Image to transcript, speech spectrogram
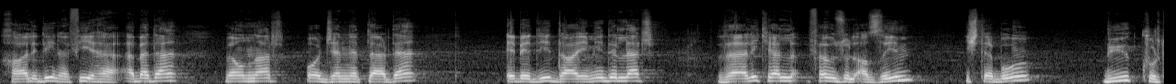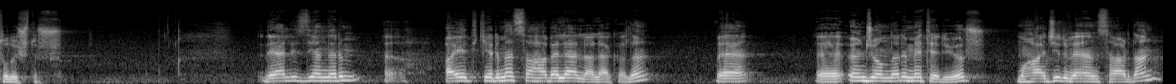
Halidine fiha ebede ve onlar o cennetlerde ebedi daimidirler. Zalikel fevzul azim işte bu büyük kurtuluştur. Değerli izleyenlerim e, ayet-i kerime sahabelerle alakalı ve e, önce onları met ediyor. Muhacir ve ensardan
